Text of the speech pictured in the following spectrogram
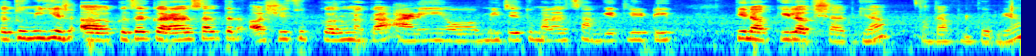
तर तुम्ही हे जर करत असाल तर अशी चूक करू नका. आणि मी जे तुम्हाला सांगितली टीप ती नक्की लक्षात घ्या. आता आपण करूया.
